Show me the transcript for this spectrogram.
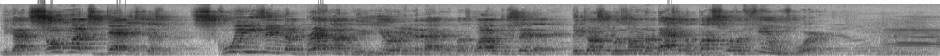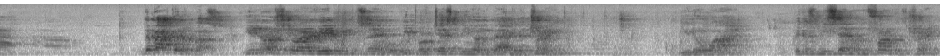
You got so much debt, it's just squeezing the breath out of you. You're in the back of the bus. Why would you say that? Because it was on the back of the bus where the fumes were. The back of the bus. You notice you don't ever hear people saying, well, we protest being on the back of the train. You know why? Because we sat on the front of the train.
